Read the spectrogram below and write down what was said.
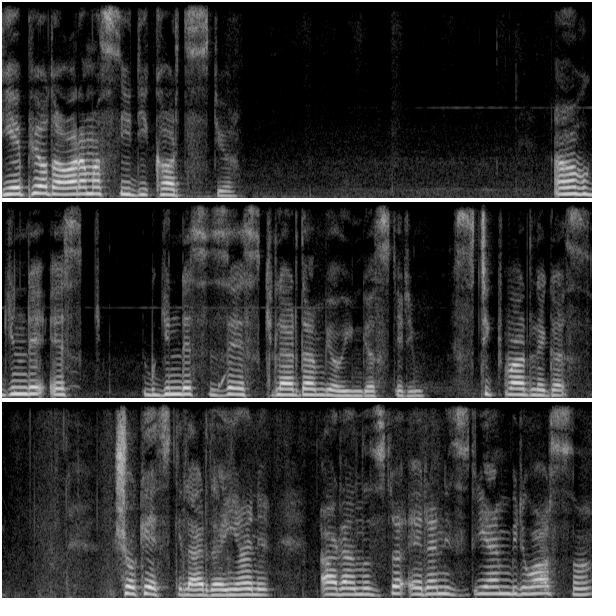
DPO da var ama CD kart istiyor. Ama bugün de eski bugün de size eskilerden bir oyun göstereyim. Stick War Legacy. Çok eskilerden yani aranızda Eren izleyen biri varsa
